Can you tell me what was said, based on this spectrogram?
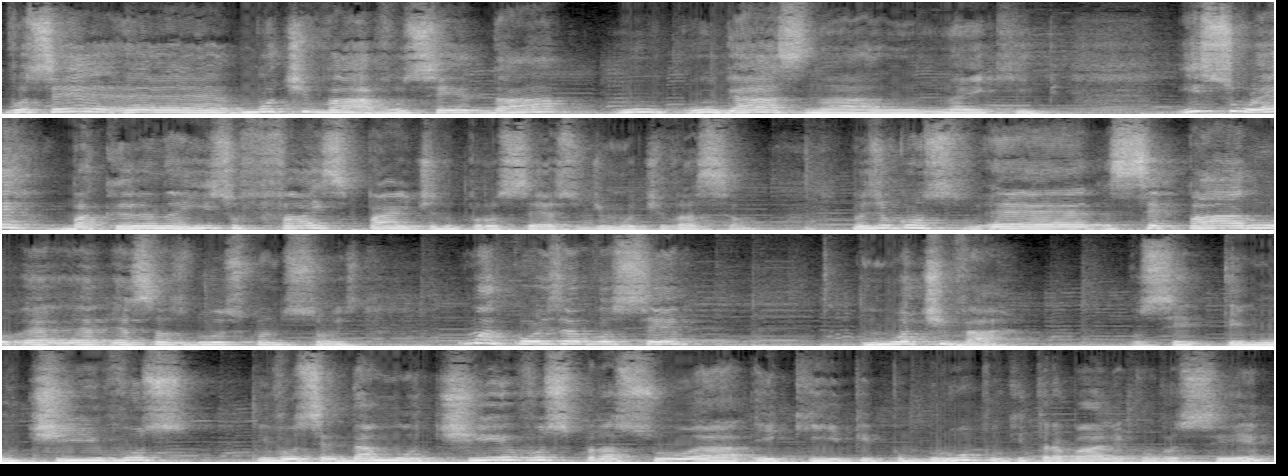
você é, motivar, você dar um, um gás na, na equipe. Isso é bacana, isso faz parte do processo de motivação. Mas eu é, separo é, é, essas duas condições. Uma coisa é você motivar, você ter motivos e você dar motivos para sua equipe, para o grupo que trabalha com você,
